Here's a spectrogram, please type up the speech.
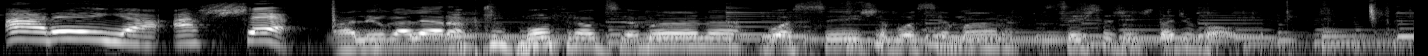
Areia, axé. Valeu, galera. Bom final de semana, boa sexta, boa semana. Sexta a gente tá de volta.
